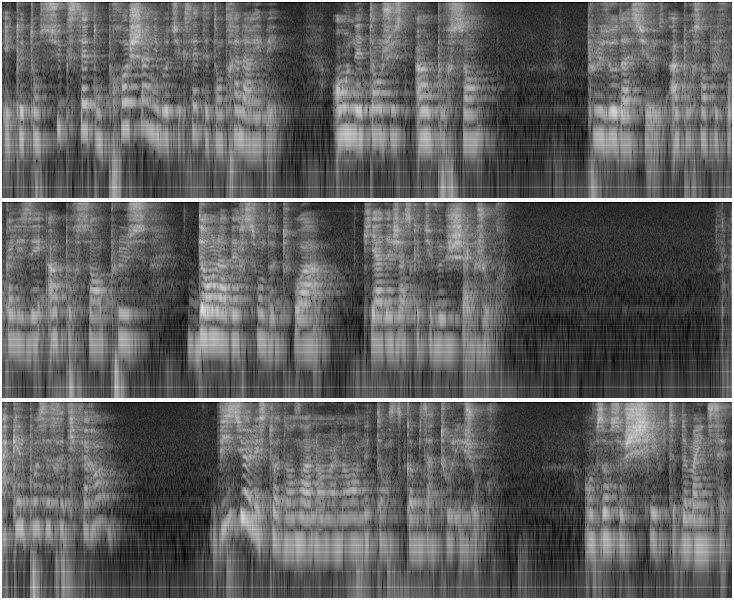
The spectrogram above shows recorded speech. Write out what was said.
et que ton succès, ton prochain niveau de succès est en train d'arriver en étant juste 1% plus audacieuse, 1% plus focalisée, 1% plus dans la version de toi qui a déjà ce que tu veux chaque jour. À quel point ça serait différent? Visualise-toi dans un an maintenant en étant comme ça tous les jours, en faisant ce shift de mindset.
